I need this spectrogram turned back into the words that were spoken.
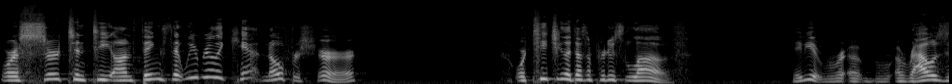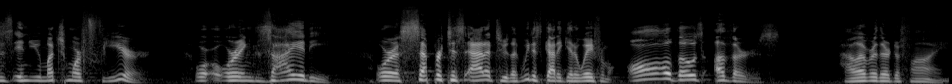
or a certainty on things that we really can't know for sure, or teaching that doesn't produce love, maybe it uh, arouses in you much more fear or, or anxiety or a separatist attitude, like we just got to get away from all those others, however they're defined.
